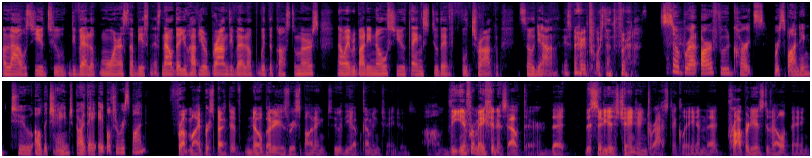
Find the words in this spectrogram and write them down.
allows you to develop more as a business now that you have your brand developed with the customers now everybody knows you thanks to the food truck so yeah it's very important for us So, Brett, are food carts responding to all the change? Are they able to respond? From my perspective, nobody is responding to the upcoming changes. Um, the information is out there that the city is changing drastically and that property is developing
